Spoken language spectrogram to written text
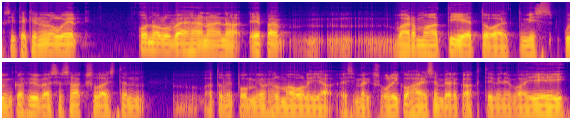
sitäkin on ollut, on ollut vähän aina epävarmaa tietoa, että miss, kuinka hyvä se saksalaisten atomipommiohjelma oli ja esimerkiksi oliko Heisenberg aktiivinen vai ei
